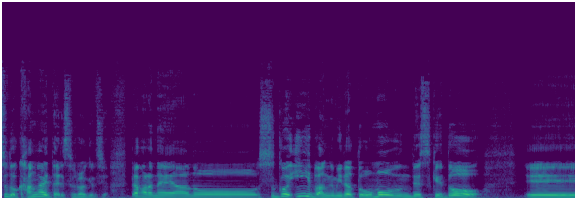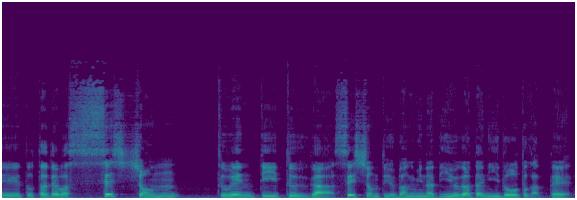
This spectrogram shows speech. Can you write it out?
都度考えたりするわけですよ。だからね、あのー、すごいいい番組だと思うんですけど、えっ、ー、と、例えば、セッション22が、セッションという番組になって夕方に移動とかって、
